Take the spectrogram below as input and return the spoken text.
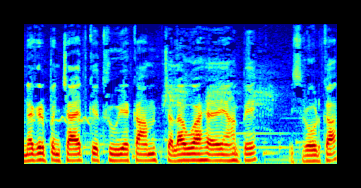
नगर पंचायत के थ्रू ये काम चला हुआ है यहाँ पे, इस रोड का।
